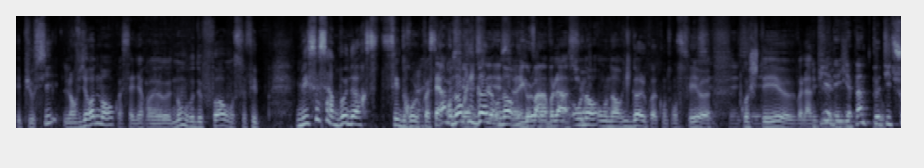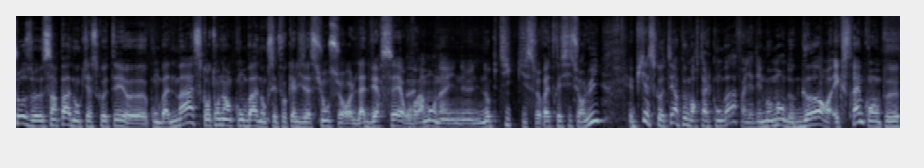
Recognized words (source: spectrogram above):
Et puis aussi l'environnement, quoi. C'est-à-dire euh, nombre de fois où on se fait. Mais ça, c'est un bonheur. c'est- drôle, quoi. C'est-à-dire, Non, mais on en rigole, on en Enfin, voilà, bien on en, on en rigole, quoi, quand on se fait euh, projeter, euh, voilà. Et puis il y, a y plein de petites choses euh, sympas. Donc il y a ce côté euh, combat de masse. Quand on est en combat, donc cette focalisation sur l'adversaire où vraiment on a une, une optique qui se rétrécit sur lui. Et puis il y a ce côté un peu Mortal Kombat. Enfin il y a des moments de gore extrême quand on peut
